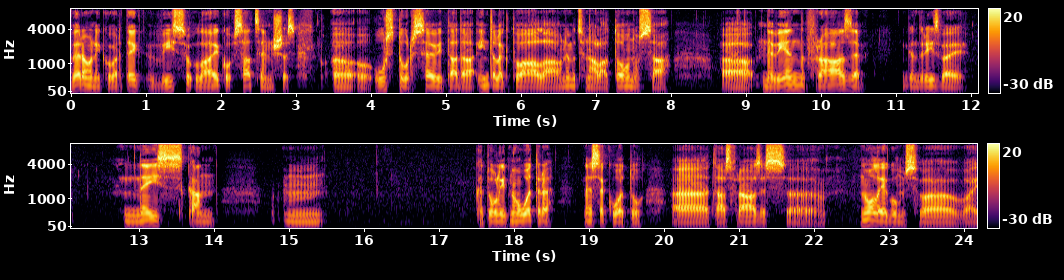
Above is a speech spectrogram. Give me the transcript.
Veroniku, var teikt, visu laiku sacenšas, e, uztur sevi tādā intelektuālā un emocionālā tonusā. Neviena frāze gandrīz vai neizskan mm, ka tūlīt no otra nesakotu tās frāzes noliegums vai,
